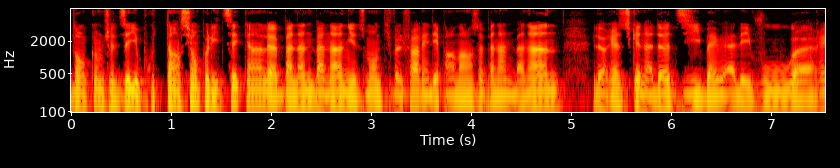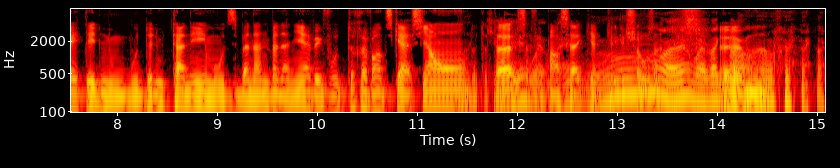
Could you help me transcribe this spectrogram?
donc, comme je le disais, il y a beaucoup de tensions politiques. Hein. Le banane-banane, il y a du monde qui veut faire l'indépendance de banane-banane. Le reste du Canada dit ben, allez-vous arrêter de nous, de nous tanner, maudit banane-bananien, avec vos revendications? Ça ouais, fait penser ouais. à quel- quelque chose. hein. Ouais.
